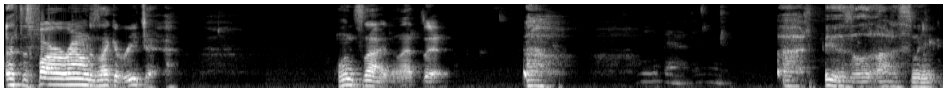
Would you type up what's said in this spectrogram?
That's as far around as I could reach it. One side, and that's it. Is a lot of snake.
